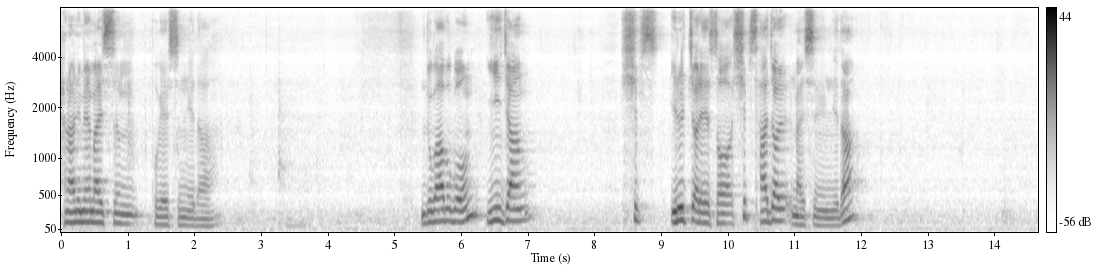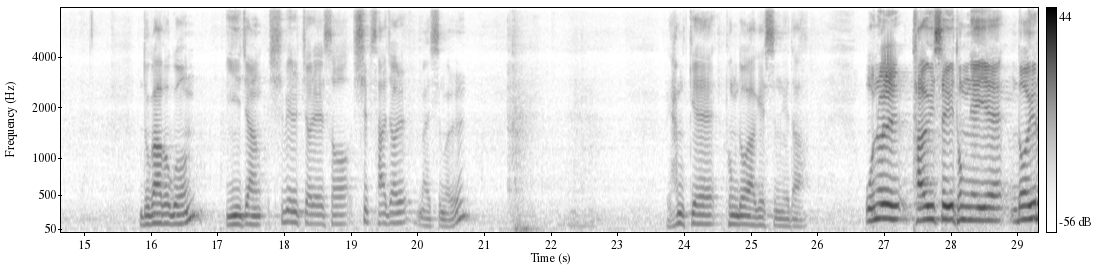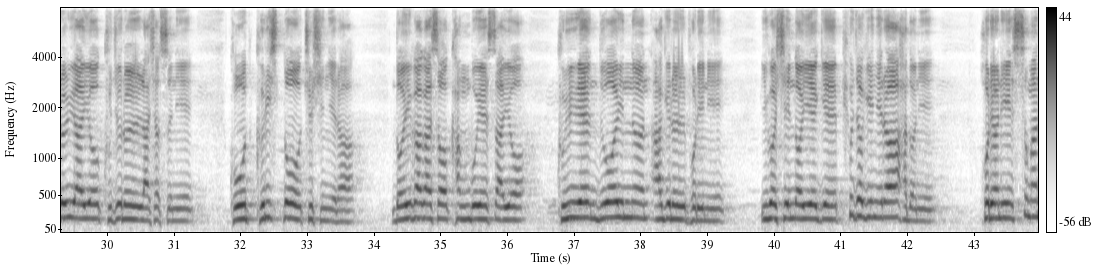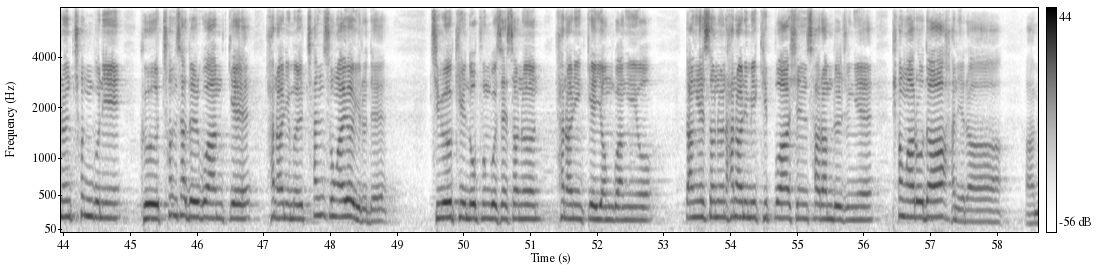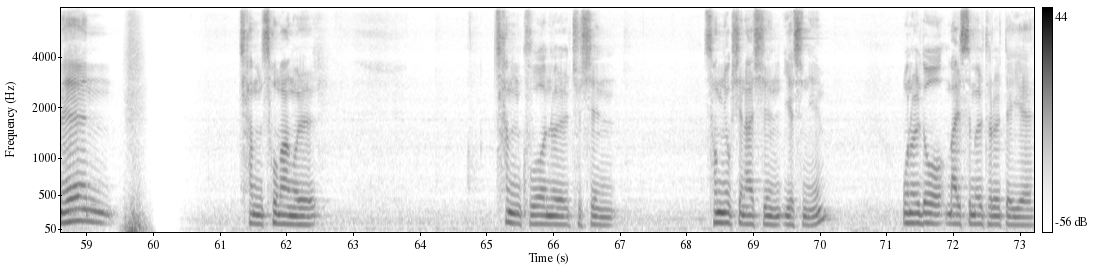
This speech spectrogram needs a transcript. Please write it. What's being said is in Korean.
하나님의 말씀 보겠습니다. 누가복음 2장 11절에서 14절 말씀입니다. 누가복음 2장 11절에서 14절 말씀을 함께 봉독하겠습니다. 오늘 다윗의 동네에 너희를 위하여 구주를 나셨으니 곧 그리스도 주시니라. 너희가 가서 강보에 쌓여 그 위에 누워 있는 아기를 보리니 이것이 너희에게 표적이니라 하더니 호련히 수많은 천군이 그 천사들과 함께 하나님을 찬송하여 이르되 지극히 높은 곳에서는 하나님께 영광이요 땅에서는 하나님이 기뻐하신 사람들 중에 평화로다 하니라. 아멘. 참 소망을, 참 구원을 주신 성육신 하신 예수님, 오늘도 말씀을 들을 때에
